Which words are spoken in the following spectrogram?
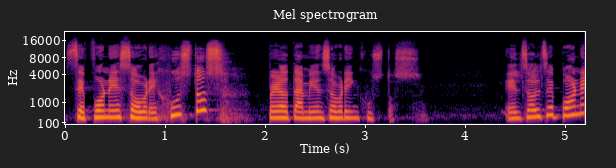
se pone sobre justos, pero también sobre injustos. El sol se pone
